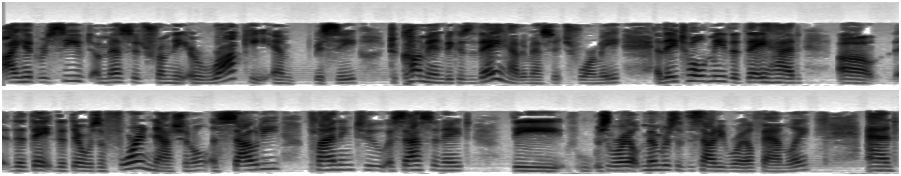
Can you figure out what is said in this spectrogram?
I had received a message from the Iraqi embassy to come in because they had a message for me, and they told me that they had uh, that they that there was a foreign national, a Saudi, planning to assassinate the royal members of the Saudi royal family, and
